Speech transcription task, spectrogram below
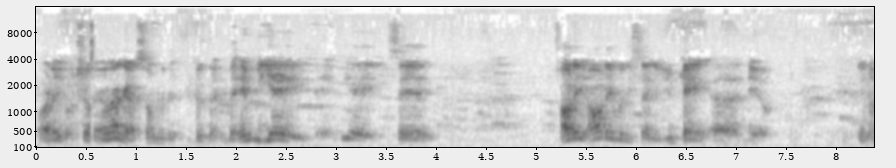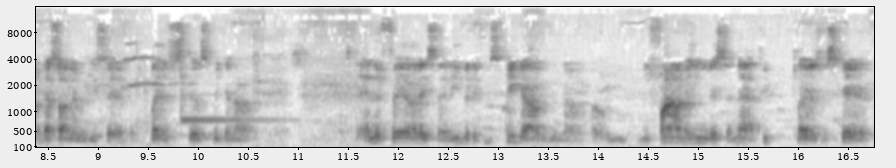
Or are they gonna show? Man, I got so many because the, the NBA, the NBA said all they all they really said is you can't uh, kneel. You know, that's all they really said. The players still speaking out. The NFL, they said even if you speak out, you know, you, finding you this and that. People, players are scared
